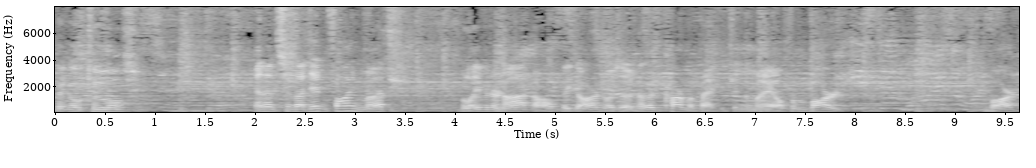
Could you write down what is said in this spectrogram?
big old tools. And then since I didn't find much, believe it or not, all big darn was another karma package in the mail from Bart. Bart,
